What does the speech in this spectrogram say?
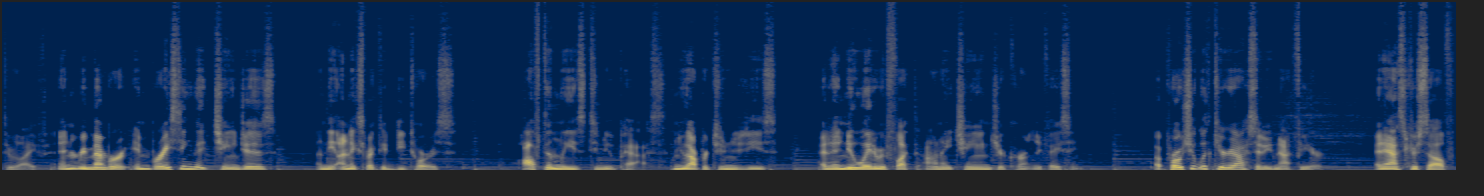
through life. And remember, embracing the changes and the unexpected detours often leads to new paths, new opportunities, and a new way to reflect on a change you're currently facing. Approach it with curiosity, not fear, and ask yourself,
